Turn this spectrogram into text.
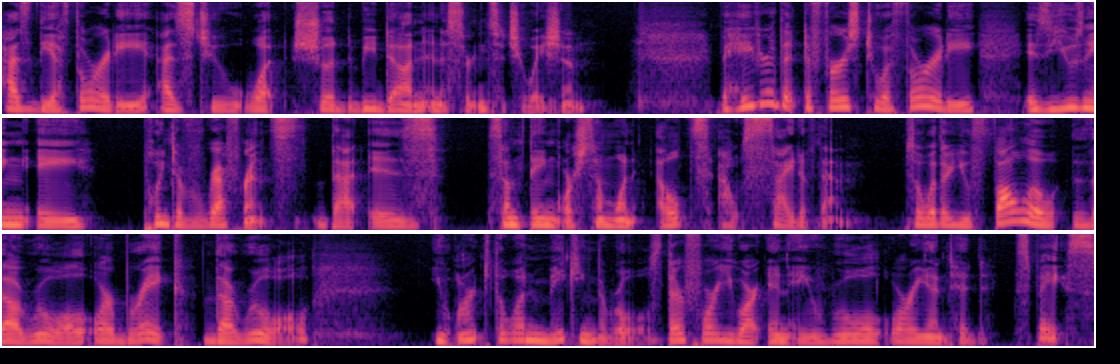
has the authority as to what should be done in a certain situation. Behavior that defers to authority is using a point of reference that is something or someone else outside of them. So whether you follow the rule or break the rule, you aren't the one making the rules. Therefore, you are in a rule oriented space.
